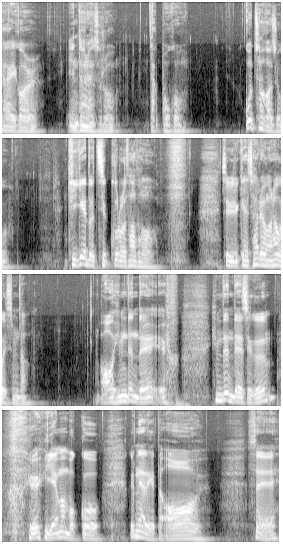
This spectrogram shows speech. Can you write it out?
제가 이걸 인터넷으로 딱 보고 꽂혀가지고 기계도 직구로 사서 지금 이렇게 촬영을 하고 있습니다. 어 힘든데 힘든데 지금 얘만 먹고 끝내야 되겠다. 어 쎄.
